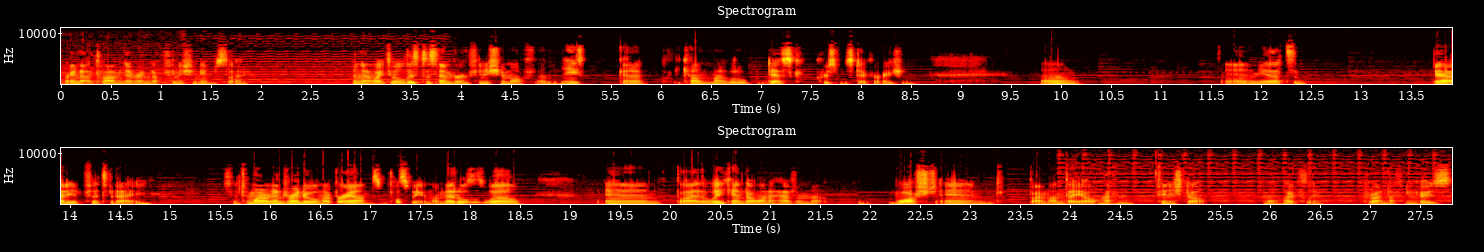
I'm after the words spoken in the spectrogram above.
I ran out of time and never ended up finishing him, so I'm going to wait till this December and finish him off, and he's going to become my little desk Christmas decoration. Um, and yeah, that's about it for today. So tomorrow I'm going to try and do all my browns and possibly all my metals as well. And by the weekend I want to have them washed and by Monday I'll have them finished up. Well, hopefully, provided nothing goes,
